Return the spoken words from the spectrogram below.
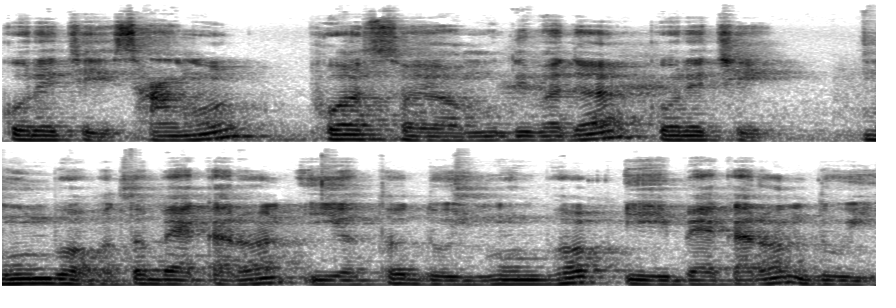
করেছি। ছাঙল ফুয়াশয় মুদি বাজার করেছি। মুনভব অত ব্যাকরণ, ই অর্থ দুই। মুনভব, ই ব্যাকরণ, দুই।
